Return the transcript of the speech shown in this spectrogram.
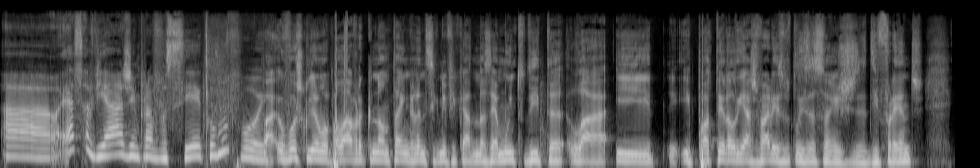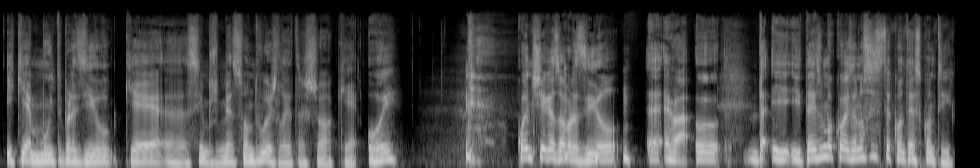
Ah, essa viagem para você, como foi? Pá, eu vou escolher uma palavra que não tem grande significado, mas é muito dita lá e, e pode ter, aliás, várias utilizações diferentes e que é muito Brasil, que é eh, simplesmente são duas letras só, que é oi. Quando chegas ao Brasil, é e, e tens uma coisa, não sei se te acontece contigo,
